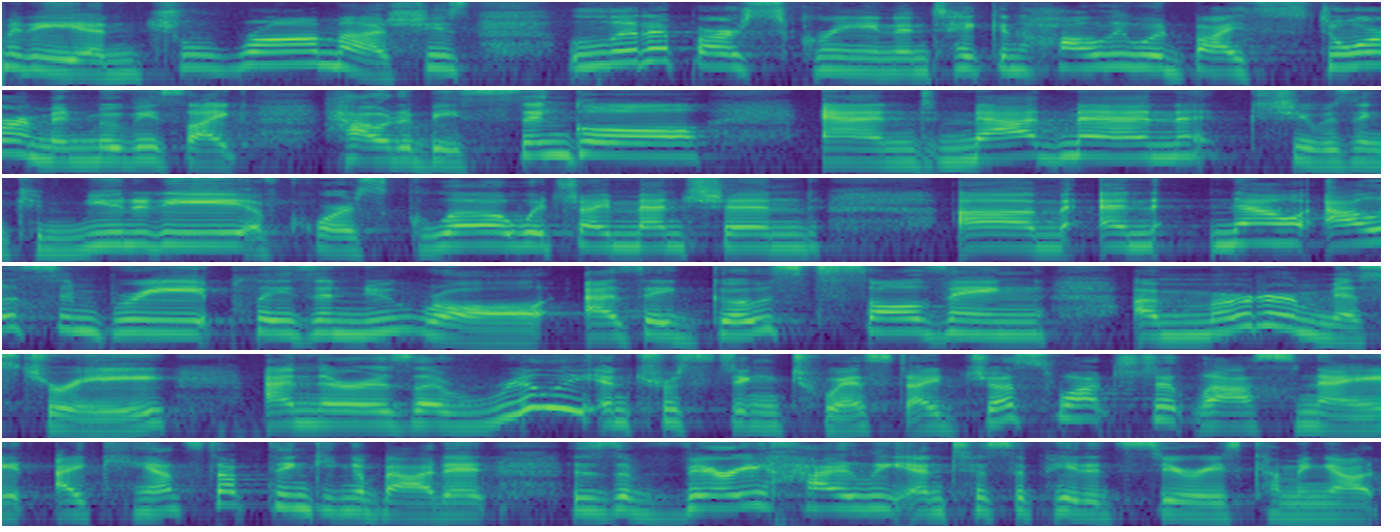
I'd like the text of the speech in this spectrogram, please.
Comedy and drama. She's lit up our screen and taken Hollywood by storm in movies like How to Be Single and Mad Men. She was in Community, of course, Glow, which I mentioned. Um, and now Alison Brie plays a new role as a ghost solving a murder mystery. And there is a really interesting twist. I just watched it last night. I can't stop thinking about it. This is a very highly anticipated series coming out.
